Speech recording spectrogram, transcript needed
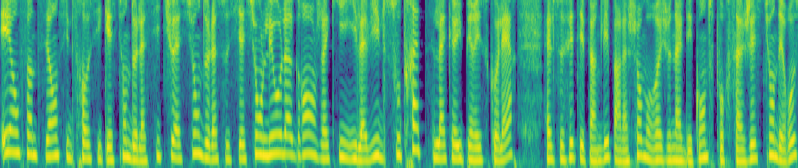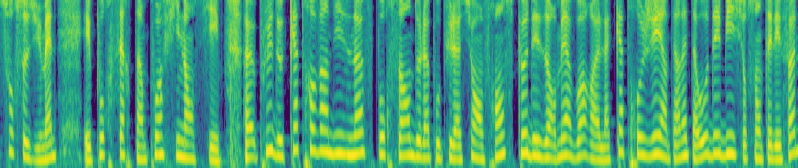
Et en fin de séance, il sera aussi question de la situation de l'association Léo Lagrange, à qui la ville sous-traite l'accueil périscolaire. Elle se fait épingler par la Chambre régionale des comptes pour sa gestion des ressources humaines et pour certains points financiers. Euh, plus de 99% de la population en France peut désormais avoir la 4G Internet à haut débit sur son téléphone,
